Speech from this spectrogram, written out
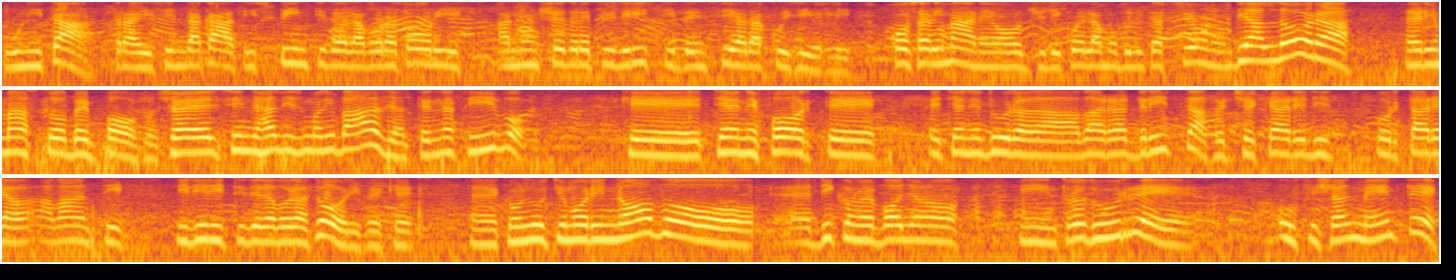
unità tra i sindacati spinti dai lavoratori a non cedere più diritti bensì ad acquisirli. Cosa rimane oggi di quella mobilitazione? Di allora è rimasto ben poco, c'è il sindacalismo di base alternativo che tiene forte e tiene dura la barra dritta per cercare di portare avanti i diritti dei lavoratori perché eh, con l'ultimo rinnovo eh, dicono che vogliono introdurre ufficialmente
